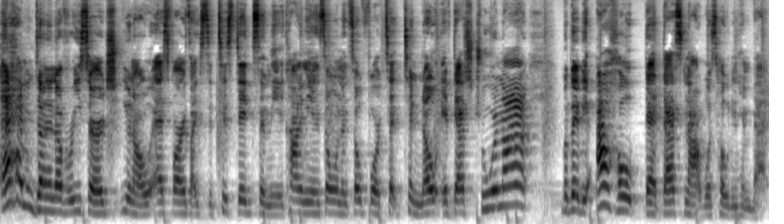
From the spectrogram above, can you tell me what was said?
I haven't done enough research, you know, as far as like statistics and the economy and so on and so forth to, to know if that's true or not. But baby, I hope that that's not what's holding him back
